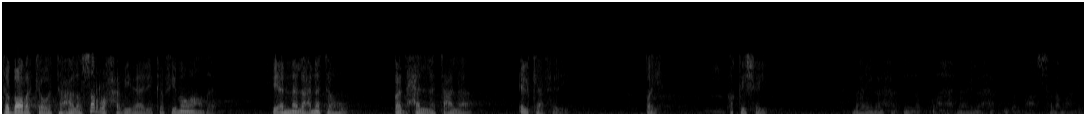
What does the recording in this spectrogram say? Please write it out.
تبارك وتعالى صرح بذلك في مواضع بأن لعنته قد حلت على الكافرين. طيب بقي شيء. لا إله إلا الله لا إله إلا الله. السلام عليكم.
